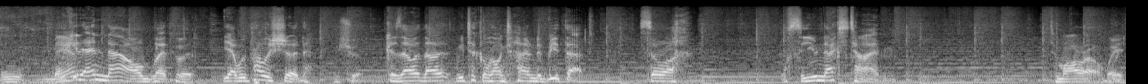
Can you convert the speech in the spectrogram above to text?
man, We could end now, but could. yeah, we probably should, We should. because that, that we took a long time to beat that. So uh, we'll see you next time. Tomorrow. Wait,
